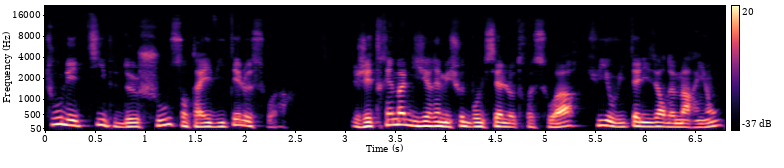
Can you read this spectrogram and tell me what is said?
tous les types de choux sont à éviter le soir? J'ai très mal digéré mes choux de Bruxelles l'autre soir, cuits au vitaliseur de Marion,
